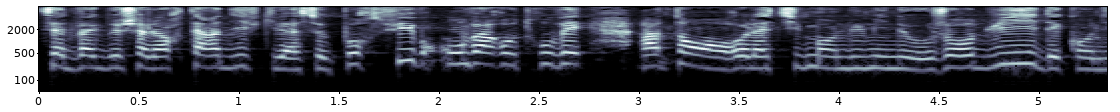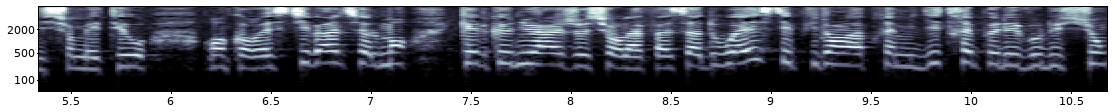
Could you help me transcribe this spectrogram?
cette vague de chaleur tardive qui va se poursuivre. On va retrouver un temps relativement lumineux aujourd'hui, des conditions météo encore estivales, seulement quelques nuages sur la façade ouest. Et puis dans l'après-midi, très peu d'évolution,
